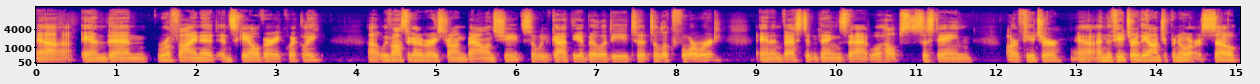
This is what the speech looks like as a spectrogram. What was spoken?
uh, and then refine it and scale very quickly. Uh, we've also got a very strong balance sheet, so we've got the ability to to look forward and invest in things that will help sustain our future uh, and the future of the entrepreneurs. So,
